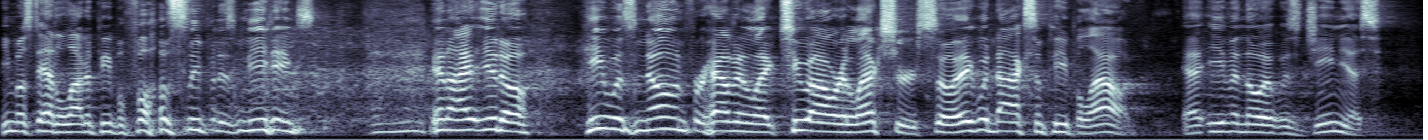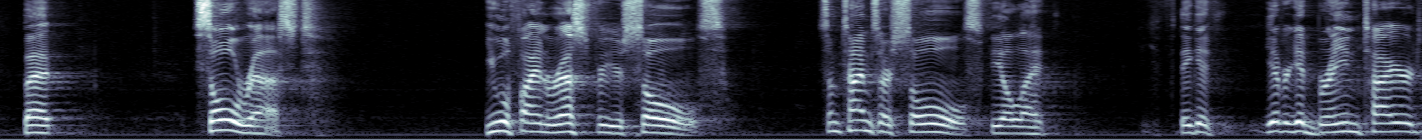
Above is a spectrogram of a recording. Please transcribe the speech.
He must have had a lot of people fall asleep in his meetings. And I, you know, he was known for having like two hour lectures, so it would knock some people out, uh, even though it was genius. But soul rest. You will find rest for your souls. Sometimes our souls feel like they get, you ever get brain tired?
